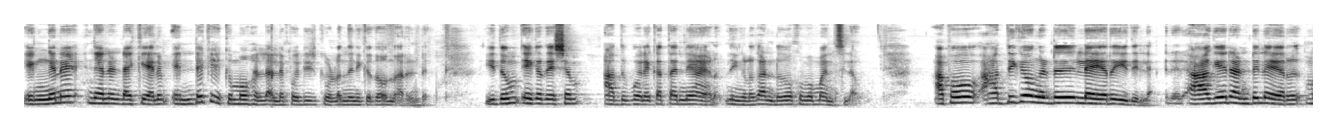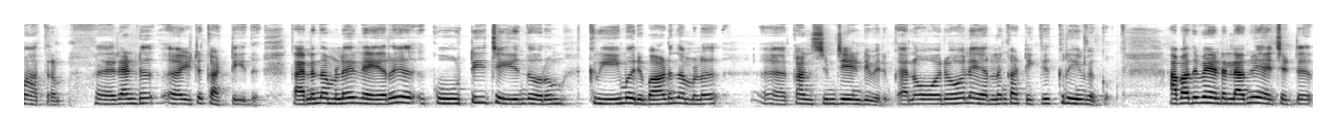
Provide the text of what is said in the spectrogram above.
എങ്ങനെ ഞാൻ ഉണ്ടാക്കിയാലും എന്റെ കേക്ക് മോഹൻലാലിനെ പോലെ ഇരിക്കുള്ളൂ എന്ന് എനിക്ക് തോന്നാറുണ്ട്. ഇതും ഏകദേശം അതുപോലെയൊക്കെ തന്നെയാണ്. നിങ്ങൾ കണ്ടു നോക്കുമ്പോൾ മനസ്സിലാവും. അപ്പോൾ അധികം അങ്ങോട്ട് ലെയർ ചെയ്തില്ല. ആകെ രണ്ട് ലെയർ മാത്രം. രണ്ട് ആയിട്ട് കട്ട് ചെയ്ത്. കാരണം നമ്മൾ ലെയർ കൂട്ടി ചെയ്യുന്തോറും ക്രീം ഒരുപാട് നമ്മൾ കൺസ്യൂം ചെയ്യേണ്ടി വരും. കാരണം ഓരോ ലെയറിലും കട്ടിക്ക് ക്രീം വെക്കും. അപ്പോൾ അത് വേണ്ടല്ല എന്ന് വിചാരിച്ചിട്ട്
